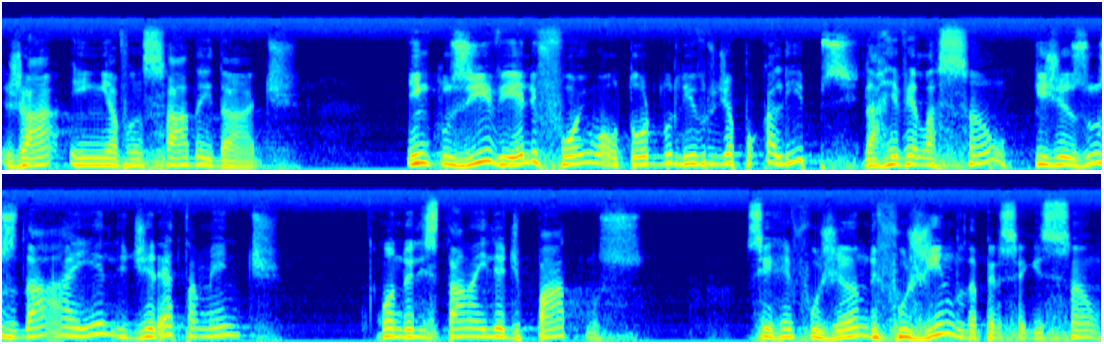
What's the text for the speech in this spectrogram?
já em avançada idade. Inclusive, ele foi o autor do livro de Apocalipse, da revelação que Jesus dá a ele diretamente, quando ele está na ilha de Patmos, se refugiando e fugindo da perseguição.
